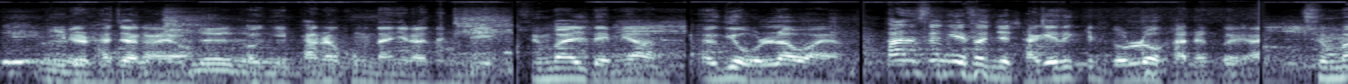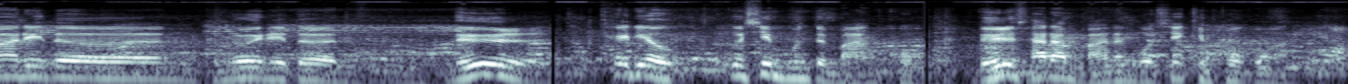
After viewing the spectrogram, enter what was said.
일을 하잖아요. 네네. 여기 반월공단이라든지 주말 되면 여기 올라와요. 환승해서 이제 자기들끼리 놀러 가는 거예요. 주말이든 금요일이든 늘 캐리어 끄신 분들 많고 늘 사람 많은 곳이 김포공항.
